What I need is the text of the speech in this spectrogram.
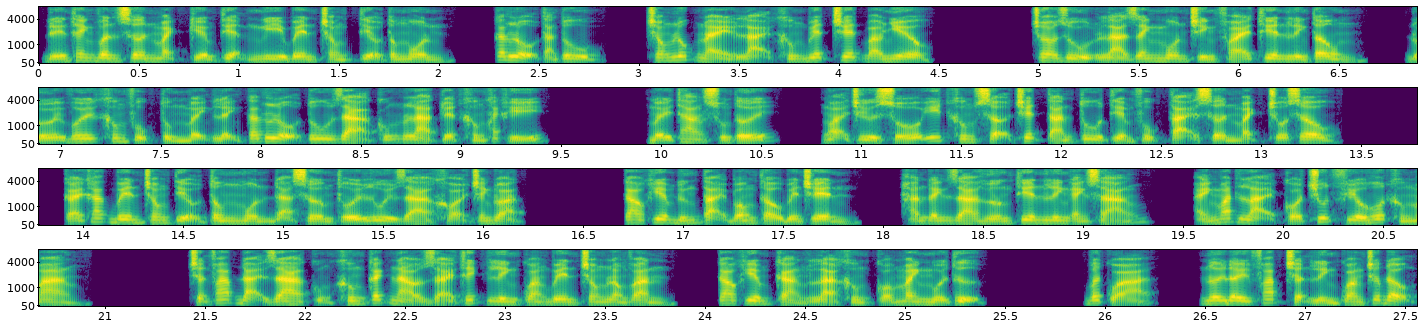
đến thanh vân sơn mạch kiếm tiện nghi bên trong tiểu tông môn, các lộ tán tu, trong lúc này lại không biết chết bao nhiêu cho dù là danh môn chính phái thiên linh tông, đối với không phục tùng mệnh lệnh các lộ tu giả cũng là tuyệt không k h á c h khí. Mấy tháng xuống tới, ngoại trừ số ít không sợ chết tán tu tiềm phục tại sơn mạch chỗ sâu, cái khác bên trong tiểu tông môn đã sớm thối lui ra khỏi tranh đoạt. Cao khiêm đứng tại bong tàu bên trên, hắn đánh ra hướng thiên linh ánh sáng, ánh mắt lại có chút phiêu hốt không mang. Trận pháp đại gia cũng không cách nào giải thích linh quang bên trong long văn, cao khiêm càng là không có manh mối tự. Bất quá, nơi đây pháp trận linh quang chất động,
